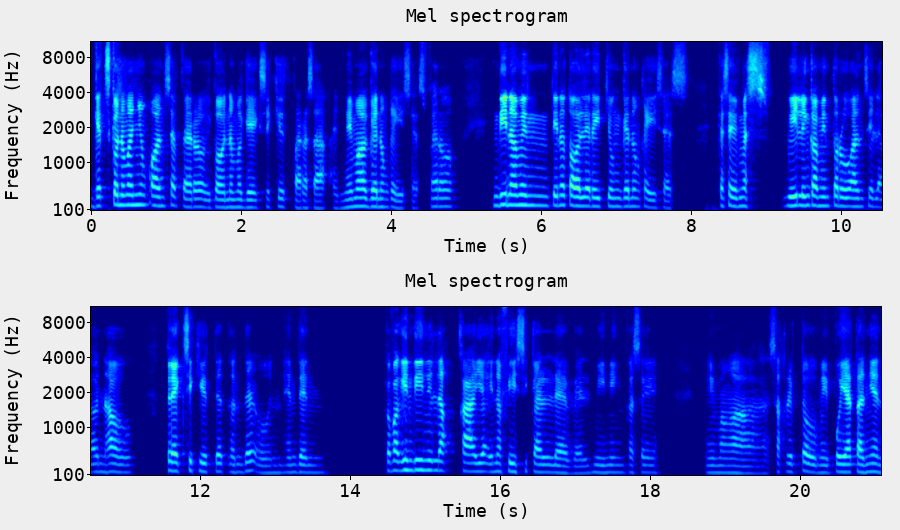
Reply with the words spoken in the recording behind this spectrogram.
gets ko naman yung concept, pero ikaw na mag-execute para sa akin. May mga ganong cases. Pero, hindi namin tinotolerate yung ganong cases. Kasi mas willing kami turuan sila on how to execute it on their own. And then, kapag hindi nila kaya in a physical level, meaning kasi may mga sa crypto, may puyatan yan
